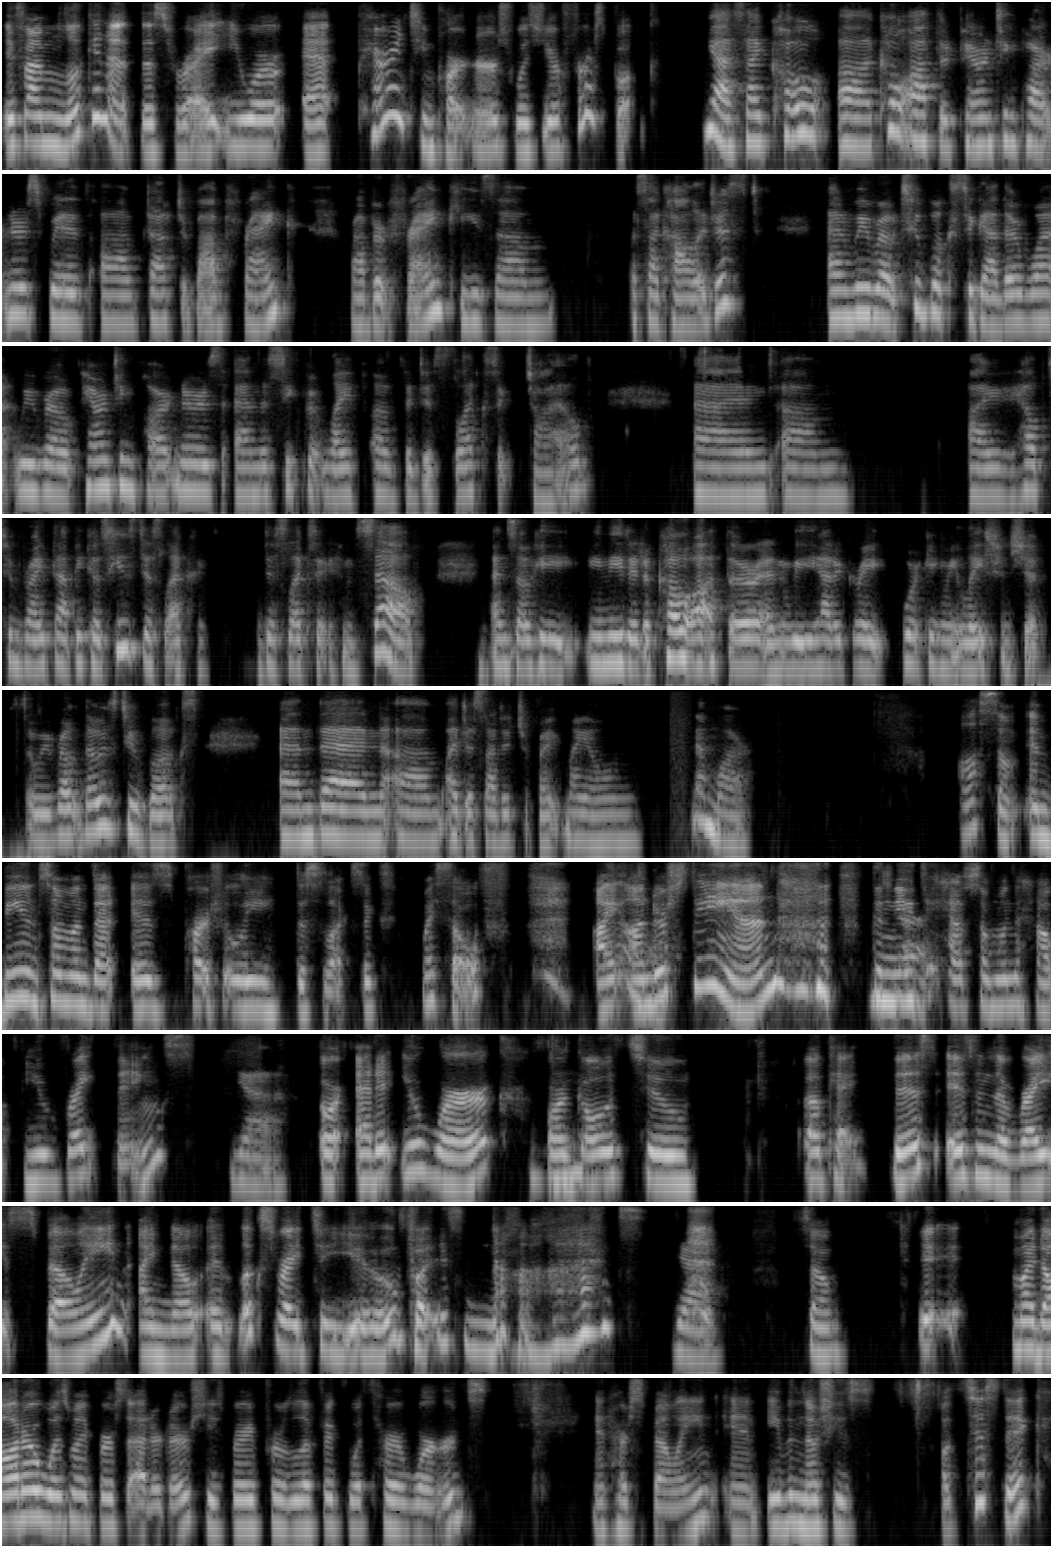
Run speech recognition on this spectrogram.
If I'm looking at this right, you were at Parenting Partners was your first book. Yes, I co uh, co-authored Parenting Partners with uh, Dr. Bob Frank, Robert Frank. He's um, a psychologist, and we wrote two books together. One we wrote Parenting Partners and The Secret Life of the Dyslexic Child, and um, I helped him write that because he's dyslexic, dyslexic himself, and so he he needed a co-author, and we had a great working relationship. So we wrote those two books and then um, I decided to write my own memoir. Awesome. And being someone that is partially dyslexic myself, I oh. understand the yeah. need to have someone to help you write things. Yeah. Or edit your work mm-hmm. or go to, okay, this isn't the right spelling. I know it looks right to you, but it's not. Yeah. So it, my daughter was my first editor. She's very prolific with her words and her spelling. And even though she's autistic,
